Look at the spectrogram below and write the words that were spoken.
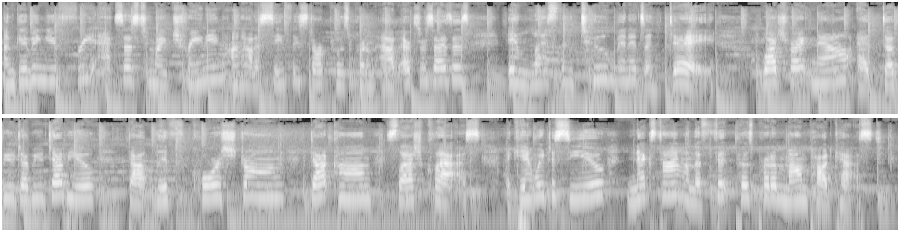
I'm giving you free access to my training on how to safely start postpartum ab exercises in less than two minutes a day. Watch right now at www.livecorestrong.com slash class. I can't wait to see you next time on the Fit Postpartum Mom podcast.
